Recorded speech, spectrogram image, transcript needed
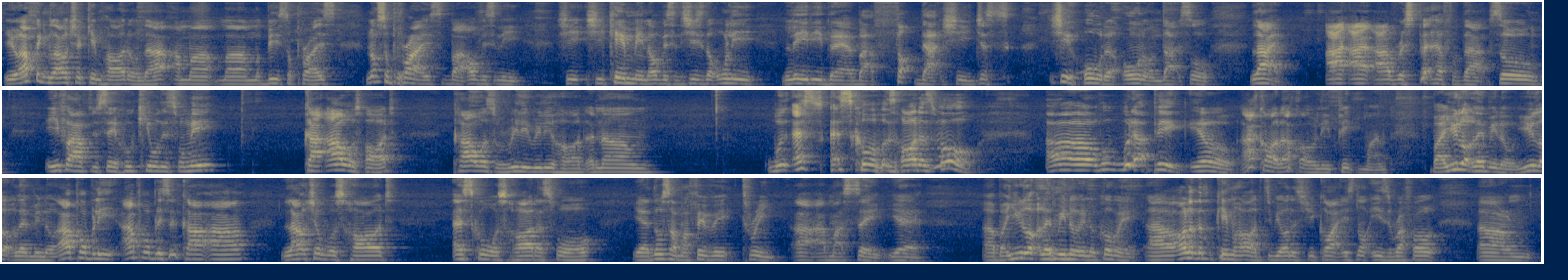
Yo, I think Laucha came hard on that. I'm a, I'm a, I'm a bit surprised. Not surprised, but obviously she she came in. Obviously, she's the only lady there. But fuck that, she just she hold her own on that. So like, I I, I respect her for that. So if I have to say who killed this for me, Ka was hard. Car was really really hard, and um, with S Esco was hard as well. Uh, who would I pick? Yo, I can't I can't really pick man. But you lot let me know. You lot let me know. I probably I probably say Ka Laucha was hard. Esco was hard as well. Yeah, those are my favorite three. I, I must say. Yeah. Uh, but you lot let me know in the comment. Uh, all of them came hard to be honest. You can't. It's not easy. Rafael, um,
